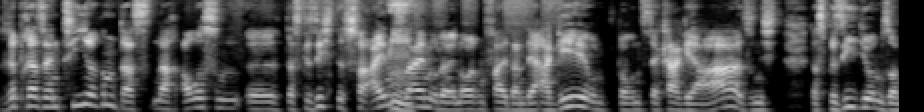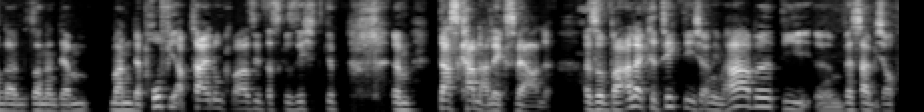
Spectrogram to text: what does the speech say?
Repräsentieren, das nach außen äh, das Gesicht des Vereins mhm. sein oder in eurem Fall dann der AG und bei uns der KGA, also nicht das Präsidium, sondern, sondern der Mann der Profiabteilung quasi das Gesicht gibt, ähm, das kann Alex Werle. Also bei aller Kritik, die ich an ihm habe, die, äh, weshalb ich auch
